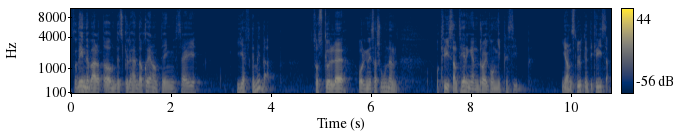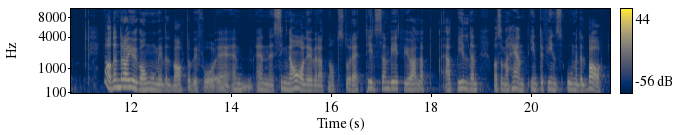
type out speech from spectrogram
Så det innebär att om det skulle hända ske någonting, säg i eftermiddag, så skulle organisationen och krishanteringen dra igång i princip i anslutning till krisen? Ja, den drar ju igång omedelbart och vi får eh, en, en signal över att något står rätt till. Sen vet vi ju alla att, att bilden, vad som har hänt, inte finns omedelbart.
